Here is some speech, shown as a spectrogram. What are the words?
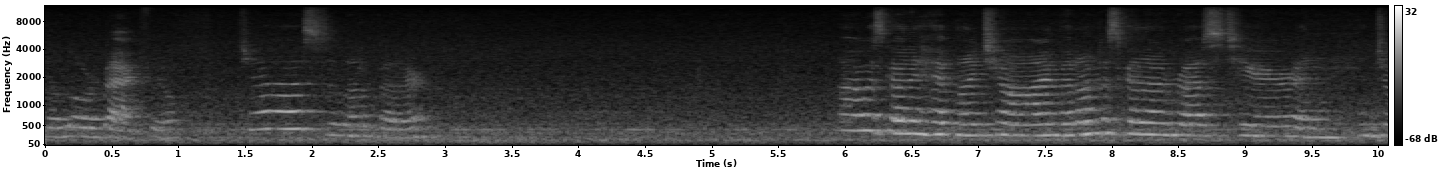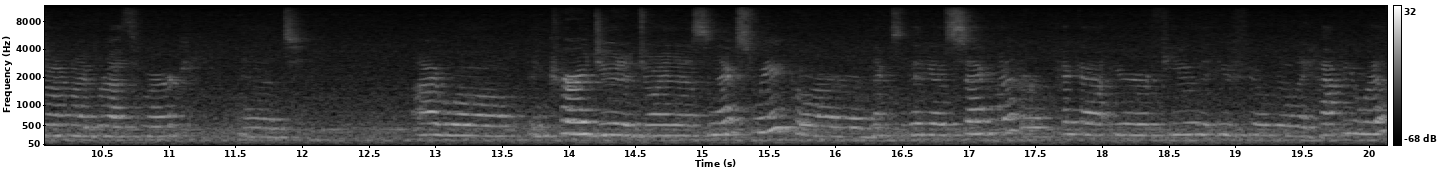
the lower back feel just a little better. I was going to hit my chime, but I'm just going to rest here and enjoy my breath work. And I will encourage you to join us next week or next video segment or pick out your few that you feel really happy with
